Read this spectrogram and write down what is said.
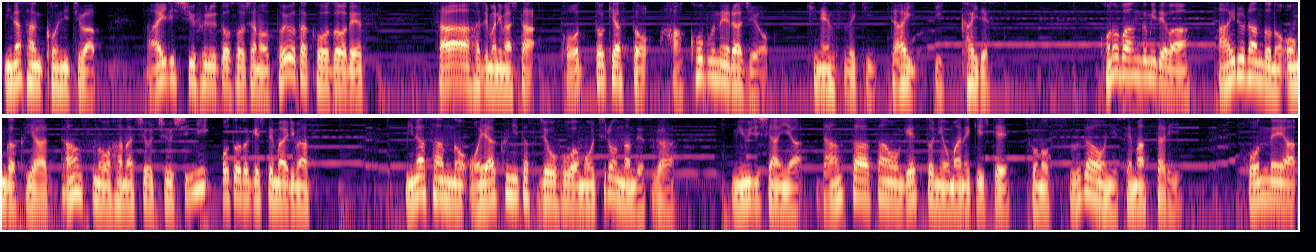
皆さんこんにちは。アイリッシュフルート奏者のトヨタ構造です。さあ始まりました。ポッドキャスト箱舟ラジオ。記念すべき第1回です。この番組ではアイルランドの音楽やダンスのお話を中心にお届けしてまいります。皆さんのお役に立つ情報はもちろんなんですがミュージシャンやダンサーさんをゲストにお招きしてその素顔に迫ったり本音や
